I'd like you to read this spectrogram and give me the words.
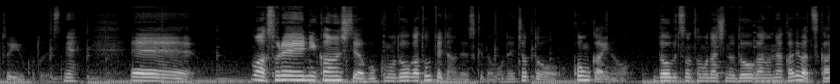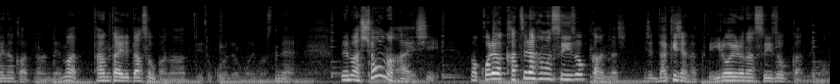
ということですね。えーまあそれに関しては僕も動画撮ってたんですけどもねちょっと今回の動物の友達の動画の中では使えなかったんでまあ単体で出そうかなっていうところで思いますね。でまあショーの廃止まあ、これは桂浜水族館だしだけじゃなくていろいろな水族館でも、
